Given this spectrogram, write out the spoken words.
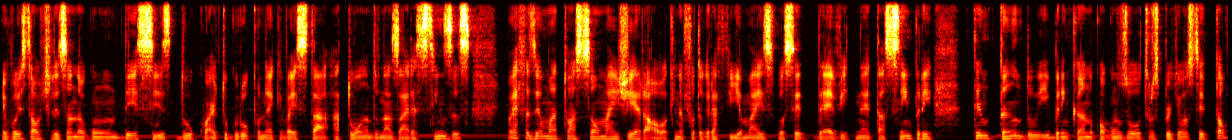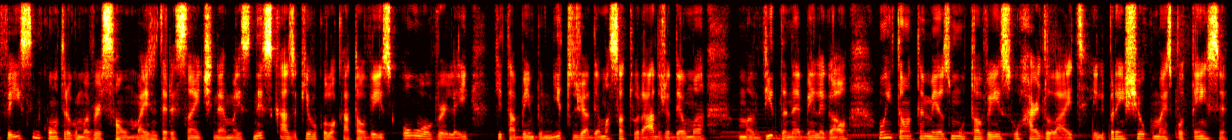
eu vou estar utilizando algum desses do quarto grupo, né? Que vai estar atuando nas áreas cinzas. Vai fazer uma atuação mais geral aqui na fotografia, mas você deve, né? Tá sempre tentando e brincando com alguns outros, porque você talvez encontre alguma versão mais interessante interessante, né? Mas nesse caso aqui eu vou colocar talvez ou o overlay, que tá bem bonito, já deu uma saturada, já deu uma, uma vida, né, bem legal, ou então até mesmo talvez o hard light, ele preencheu com mais potência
